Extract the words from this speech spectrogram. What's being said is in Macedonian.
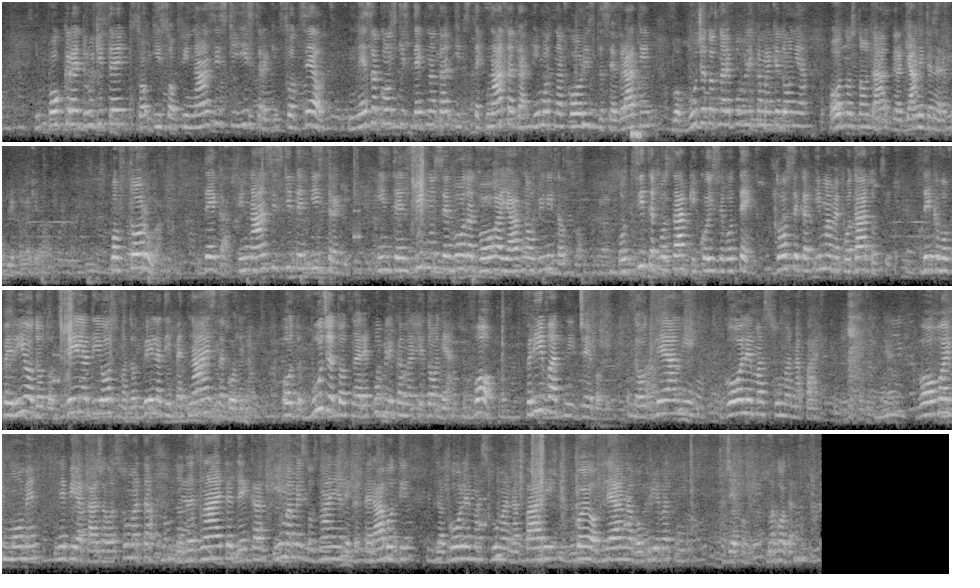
покрај другите со, и со финансиски истраги со цел незаконски стекната и стекнатата да имотна корист да се врати во буџетот на Република Македонија, односно на граѓаните на Република Македонија. Повторува дека финансиските истраги интензивно се водат во ова јавно обвинителство. Од сите постапки кои се во тек, досека имаме податоци дека во периодот од 2008 до 2015 година од буџетот на Република Македонија во приватни џебови се одлеани голема сума на пари. Во овој момент не би ја кажала сумата, но да знаете дека имаме сознание дека се работи за голема сума на пари која е одлеана во приватни джепови. Благодарам.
